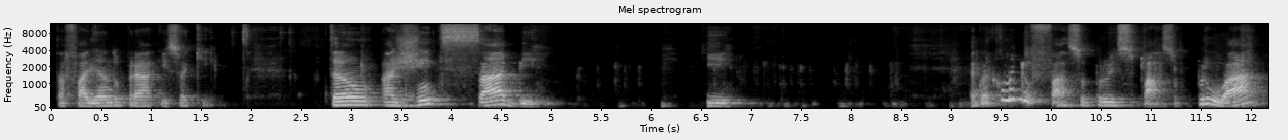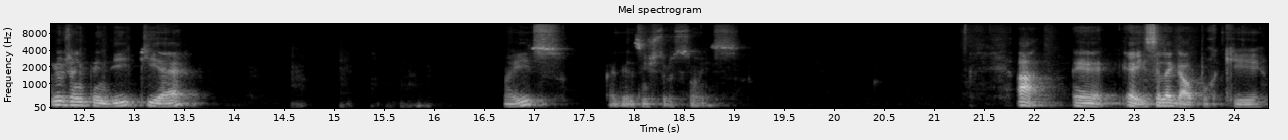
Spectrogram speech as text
está falhando para isso aqui. Então, a gente sabe que Agora, como é que eu faço para o espaço? Para o A, eu já entendi que é... Não é isso? Cadê as instruções? Ah, é, é, isso é legal, porque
